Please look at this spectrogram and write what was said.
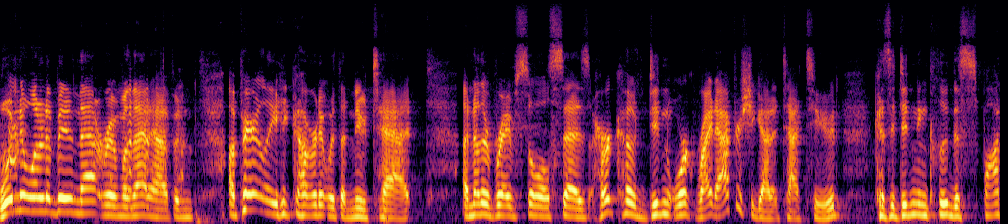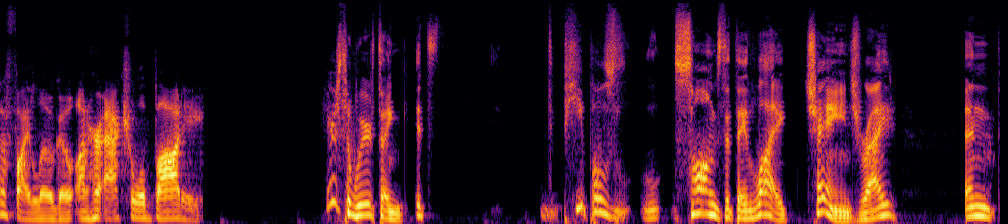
Wouldn't have wanted to be in that room when that happened. Apparently, he covered it with a new tat. Another brave soul says her code didn't work right after she got it tattooed because it didn't include the Spotify logo on her actual body. Here's the weird thing. It's people's songs that they like change, right? And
